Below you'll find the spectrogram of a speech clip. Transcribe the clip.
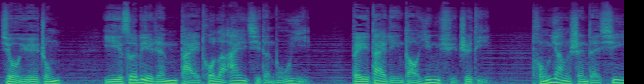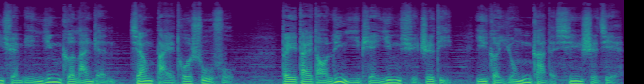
旧约中，以色列人摆脱了埃及的奴役，被带领到应许之地。同样，神的新选民英格兰人将摆脱束缚，被带到另一片应许之地，一个勇敢的新世界。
